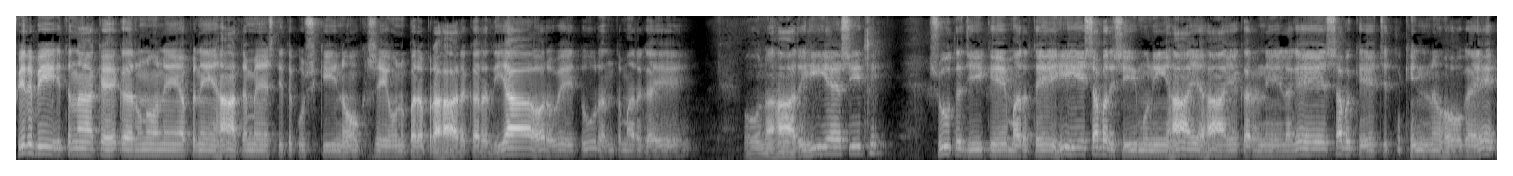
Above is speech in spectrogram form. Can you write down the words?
फिर भी इतना कहकर उन्होंने अपने हाथ में स्थित कुश की नोक से उन पर प्रहार कर दिया और वे तुरंत मर गए। नहार ही ऐसी थी। सूत जी के मरते ही सब ऋषि मुनि हाय हाय करने लगे। सबके चित्त खिन्न हो गए।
